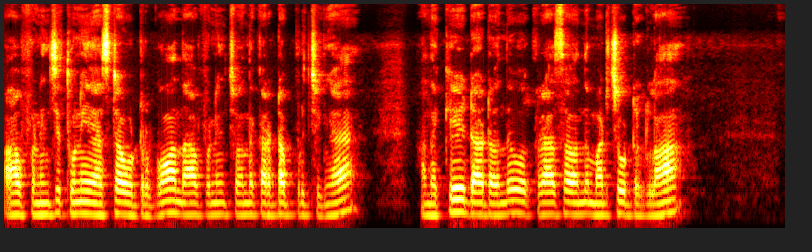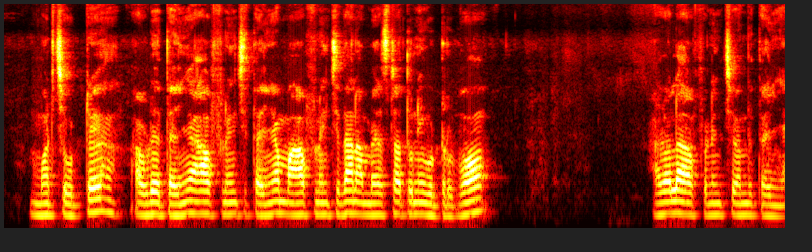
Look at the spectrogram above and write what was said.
ஆஃப் அன் இன்ச்சு துணி எக்ஸ்ட்ரா விட்ருப்போம் அந்த ஆஃப் அன் இன்ச் வந்து கரெக்டாக பிடிச்சிங்க. அந்த கீழ் டாட்டை வந்து ஒரு கிராஸாக வந்து மடித்து விட்டுக்கலாம். மடித்து விட்டு அப்படியே தைங்க ஆஃப் அன் இன்ச்சு தைங்க ஆஃப் அன் இன்ச்சு தான் நம்ம எக்ஸ்ட்ரா துணி விட்ருப்போம் அதெல்லாம் ஆஃப் அன் இன்ச் வந்து தைங்க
